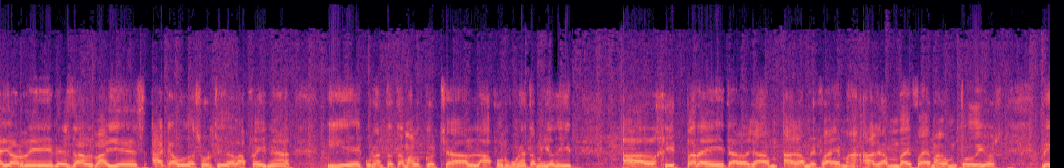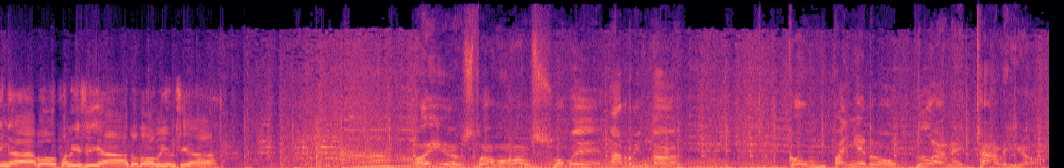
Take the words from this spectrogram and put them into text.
migdia, Jordi, des del Valles. Acabo de sortir de la feina i he connectat amb el cotxe, la furgoneta, millor dit, al Hit Parade, al GAM, a GAM FM, a Gamba FM, com tu dius. Vinga, bon, feliç dia a tota l'audiència. Ahí estamos, sube arriba, compañero planetario.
